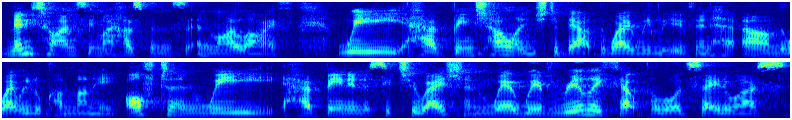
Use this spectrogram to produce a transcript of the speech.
Many times in my husband's and my life, we have been challenged about the way we live and um, the way we look on money. Often we have been in a situation where we've really felt the Lord say to us,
